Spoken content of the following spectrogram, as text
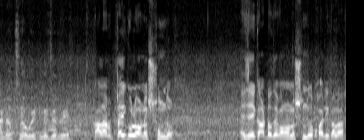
আর হচ্ছে ওয়েটলেসের রেড কালারটাই করলে অনেক সুন্দর। এই যে কালারটা দেখুন অনেক সুন্দর খয়েরি কালার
